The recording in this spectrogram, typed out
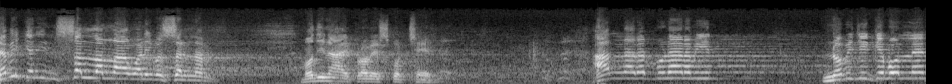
নবী করিম সাল্লাল্লাহু আলাইহি ওয়াসাল্লাম মদিনায় প্রবেশ করছেন। আল্লাহ রাব্বুল আলামিন নবীজিকে বললেন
